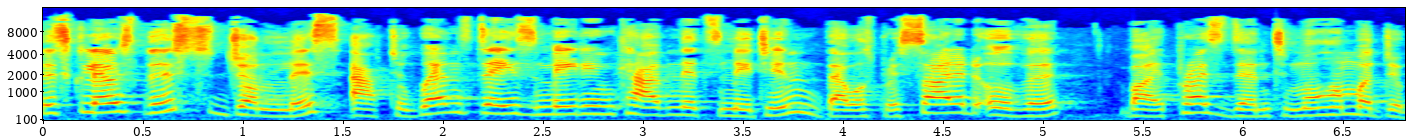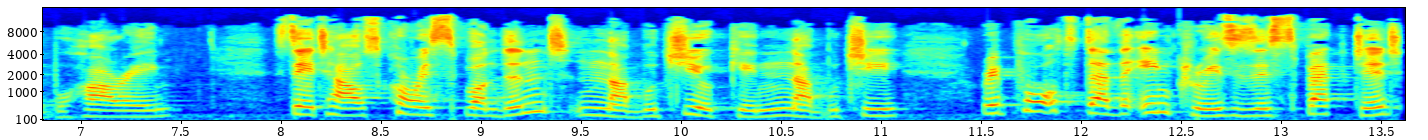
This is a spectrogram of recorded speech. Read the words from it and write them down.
disclosed this to journalists after Wednesday's maiden cabinet meeting that was presided over by President Muhammadu Buhari. State House correspondent Nabuchi Okin Nabuchi reports that the increase is expected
